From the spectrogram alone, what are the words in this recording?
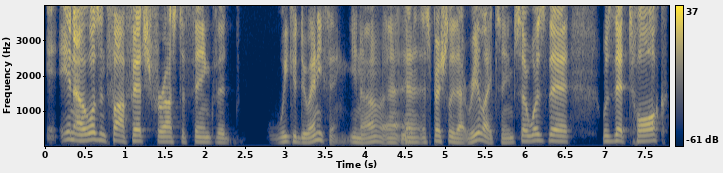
you know, it wasn't far fetched for us to think that we could do anything, you know, yeah. and especially that relay team. So was there was there talk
